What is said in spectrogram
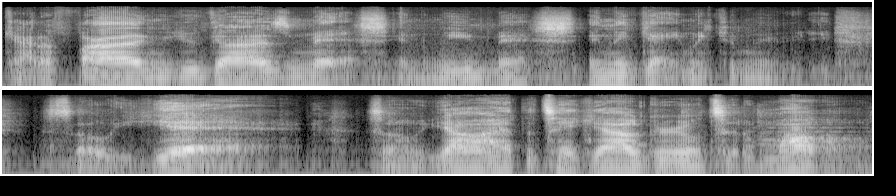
gotta find you guys mesh, and we mesh in the gaming community. So yeah, so y'all have to take y'all girl to the mall.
